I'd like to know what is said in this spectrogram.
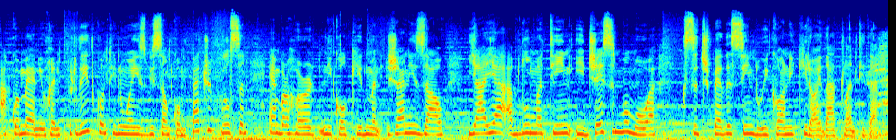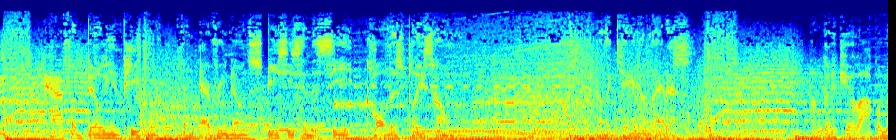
Aquaman e o Reino Perdido continua em exibição com Patrick Wilson, Amber Heard, Nicole Kidman, Jani Zhao, Yaya Abdul-Mateen e Jason Momoa, que se despede assim do icónico herói da Atlântida. Half a billion people from every known species in the sea call this place home. Atlantis. I'm gonna kill Aquaman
